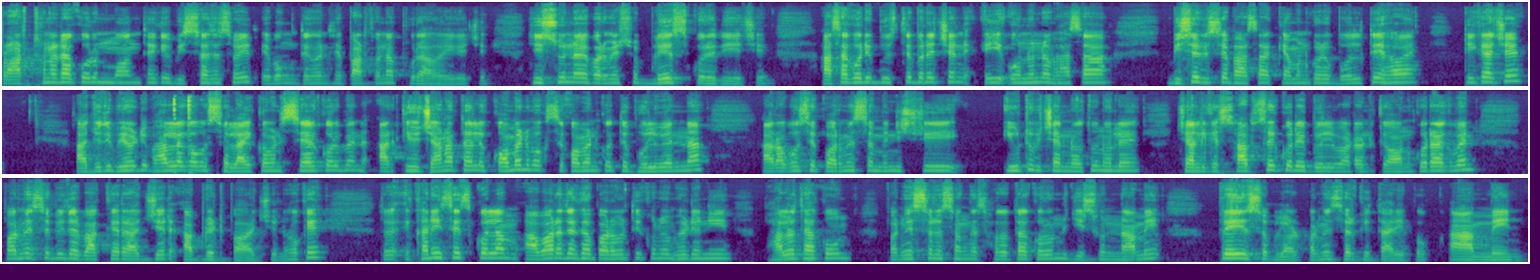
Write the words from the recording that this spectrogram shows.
প্রার্থনাটা করুন মন থেকে বিশ্বাসের সহিত এবং দেখবেন সেই প্রার্থনা পুরা হয়ে গেছে। যিশু নামে পরমেশ্বর ব্লেস করে দিয়েছে। আশা করি বুঝতে পেরেছেন এই অন্যান্য ভাষা, বিশেষ বিশেষ ভাষা কেমন করে বলতে হয়, ঠিক আছে? আর যদি ভিডিওটি ভালো লাগে, অবশ্যই লাইক কমেন্ট শেয়ার করবেন। আর কিছু জানা তাহলে কমেন্ট বক্সে কমেন্ট করতে ভুলবেন না। আর অবশ্যই পরমেশ্বর মিনিস্ট্রি ইউটিউব চ্যানেল নতুন হলে চ্যানেলকে সাবস্ক্রাইব করে বেল বাটনকে অন করে রাখবেন। পরমেশ্বর বিদ্যার বাক্যের রাজ্যের আপডেট পাওয়ার জন্য ওকে তো এখানেই শেষ করলাম। আবারও দেখা পরবর্তী কোনো ভিডিও নিয়ে। ভালো থাকুন, পরমেশ্বরের সঙ্গে সততা করুন, যিশুর নামে প্রেস অফ লর্ড পরমেশ্বরকে তারিফ হোক। আমেন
